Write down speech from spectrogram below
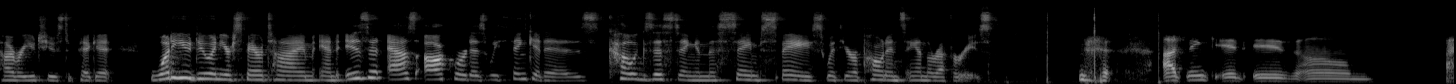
however you choose to pick it. What do you do in your spare time? And is it as awkward as we think it is coexisting in the same space with your opponents and the referees? I think it is um I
